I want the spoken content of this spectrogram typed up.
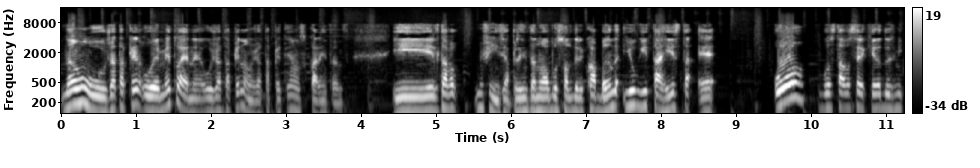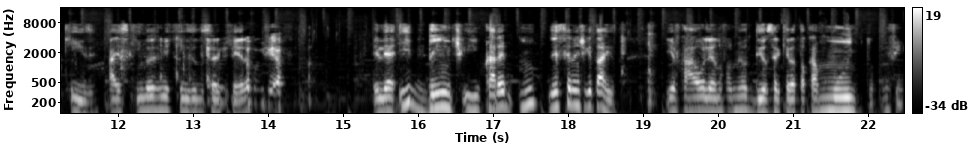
Não, o JP. O Hermeto é, né? O JP não, o JP tem uns 40 anos. E ele tava, enfim, se apresentando o álbum solo dele com a banda. E o guitarrista é o Gustavo Cerqueira 2015. A skin 2015 do Cerqueira. Ele é idêntico. E o cara é um excelente guitarrista. E eu ficava olhando e falando, meu Deus, Cerqueira toca muito. Enfim.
